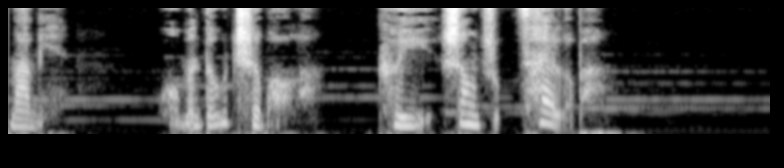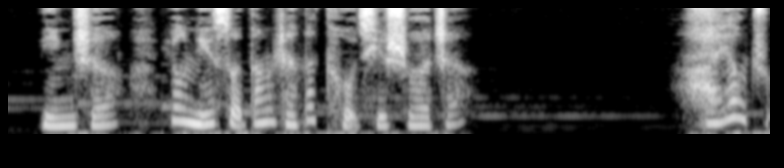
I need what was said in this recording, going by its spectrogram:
妈咪，我们都吃饱了，可以上主菜了吧？明哲用理所当然的口气说着。还要煮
